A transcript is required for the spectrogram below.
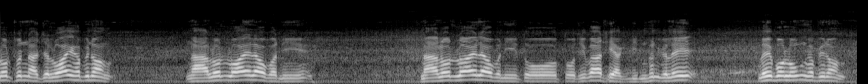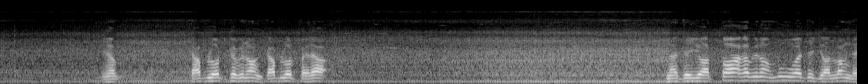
รถเพิ่นอาจจะร้อยครับพี่น้องหนารถร้อยแล้ววันนี้หนารถร้อยแล้ววันนี้ตัวตัวที่ว่าแถกดินเพิ่นก็เลยเลยบ่ลงครับพี่น้องนี่ครับกลับรถครับพี่น้องกลับรถไปแล้ว น่าจะหยอดต่อครับพี่น้องมุ่งว่าจะหยอดร่องไหน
